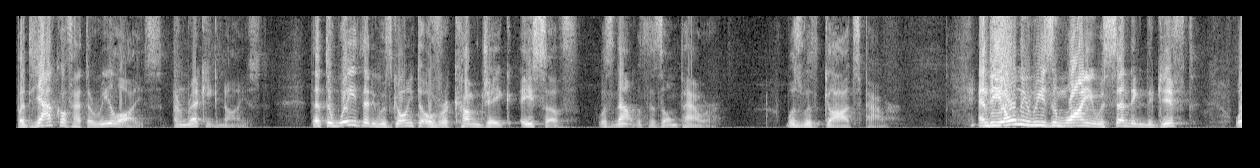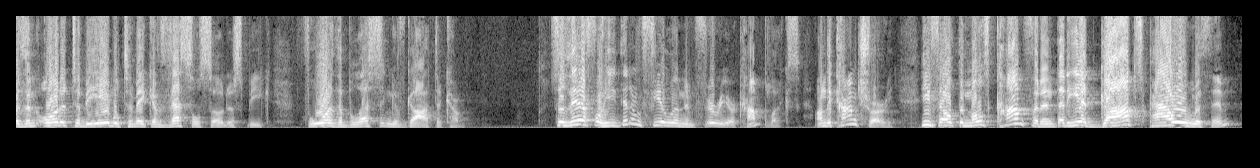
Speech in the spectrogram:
But Yaakov had to realize and recognize that the way that he was going to overcome Jake Esav was not with his own power, was with God's power. And the only reason why he was sending the gift was in order to be able to make a vessel, so to speak, for the blessing of God to come. So therefore, he didn't feel an inferior complex. On the contrary, he felt the most confident that he had God's power with him,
